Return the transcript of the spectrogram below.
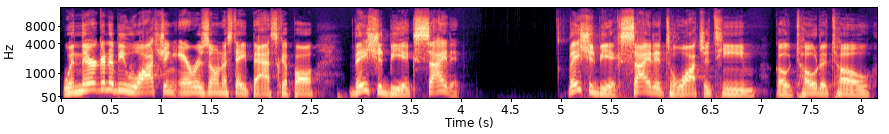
When they're going to be watching Arizona State basketball, they should be excited. They should be excited to watch a team go toe to toe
